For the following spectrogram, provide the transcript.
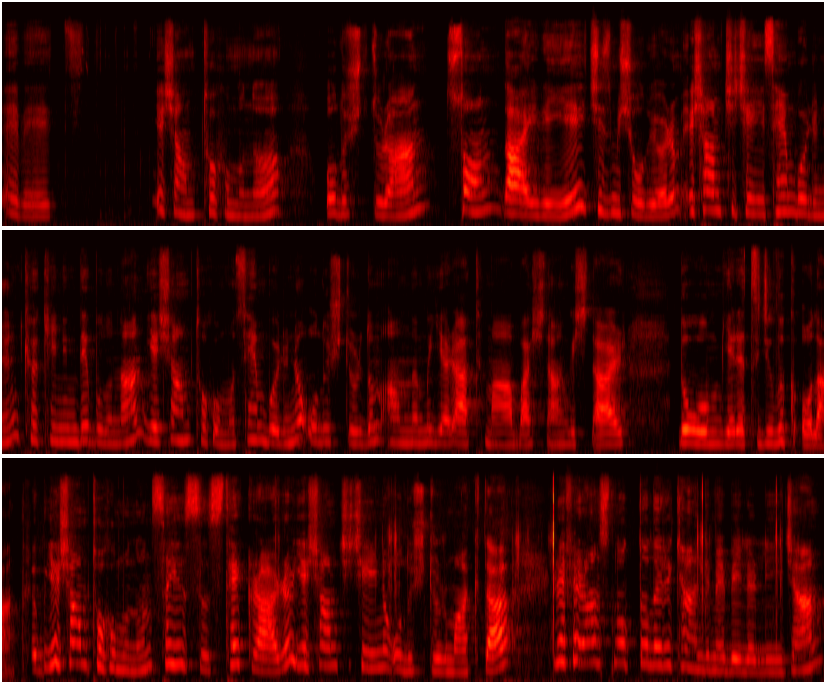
evet yaşam tohumunu oluşturan son daireyi çizmiş oluyorum. Yaşam çiçeği sembolünün kökeninde bulunan yaşam tohumu sembolünü oluşturdum. Anlamı yaratma, başlangıçlar, doğum, yaratıcılık olan. Yaşam tohumunun sayısız tekrarı yaşam çiçeğini oluşturmakta. Referans noktaları kendime belirleyeceğim.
